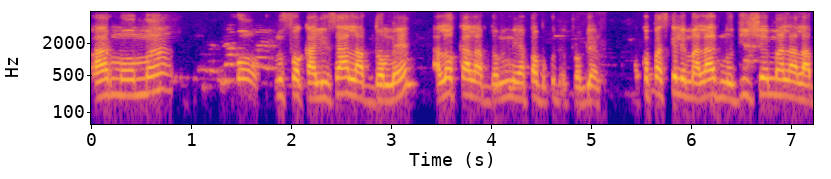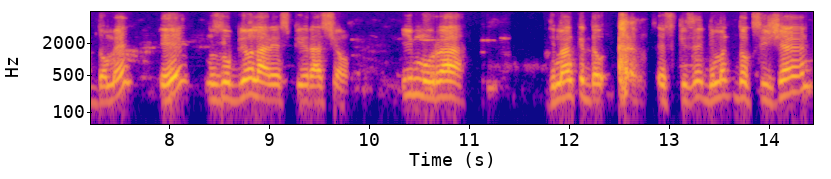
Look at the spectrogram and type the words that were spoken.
Par moment, nous focalisons à l'abdomen, alors qu'à l'abdomen, il n'y a pas beaucoup de problèmes. Parce que les malades nous disent j'ai mal à l'abdomen et nous oublions la respiration. Il mourra du manque d'oxygène,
